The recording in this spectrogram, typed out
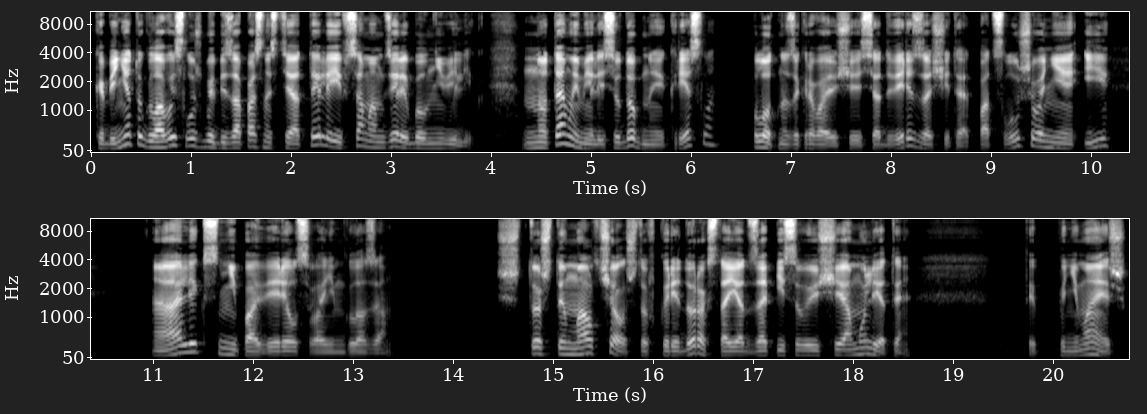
Кабинет у главы службы безопасности отеля и в самом деле был невелик, но там имелись удобные кресла, плотно закрывающиеся двери с защитой от подслушивания и Алекс не поверил своим глазам. Что ж ты молчал, что в коридорах стоят записывающие амулеты? Ты понимаешь?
